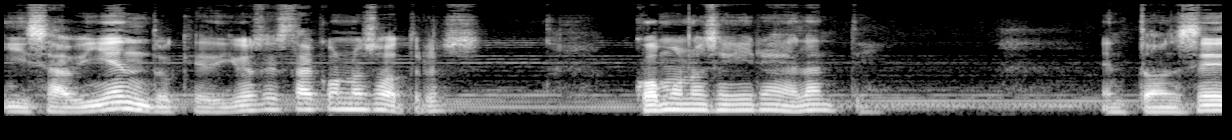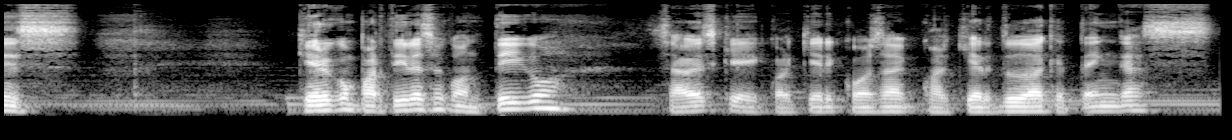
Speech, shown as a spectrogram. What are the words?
y sabiendo que Dios está con nosotros, ¿cómo no seguir adelante? Entonces, quiero compartir eso contigo. Sabes que cualquier cosa, cualquier duda que tengas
